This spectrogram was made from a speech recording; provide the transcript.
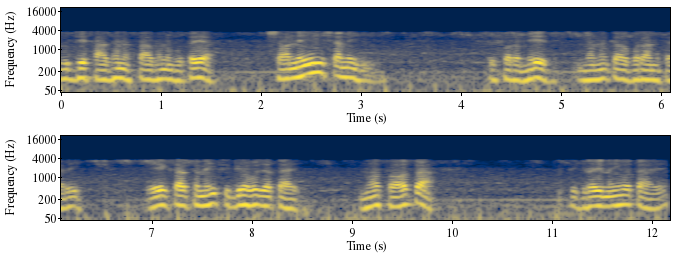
बुद्धि साधन साधन भूतया शनि शनि। परमेद मन का उपराम करे। एक साथ नहीं, शीघ्र हो जाता है। न सहता, शीघ्र ही नहीं होता है।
